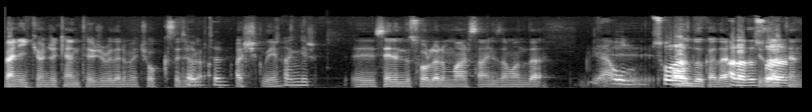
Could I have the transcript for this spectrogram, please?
Ben ilk önce kendi tecrübelerimi çok kısaca Tabii, bir tabii. açıklayayım. Sen gir. Ee, senin de soruların varsa aynı zamanda Ya ol, ee, sorarım. olduğu kadar Arada ki sorarım. zaten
